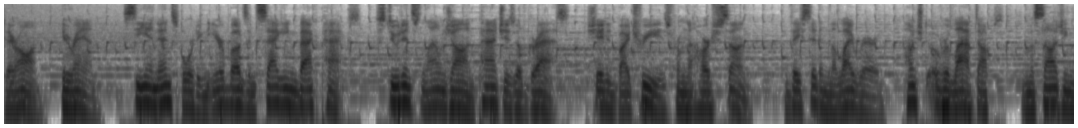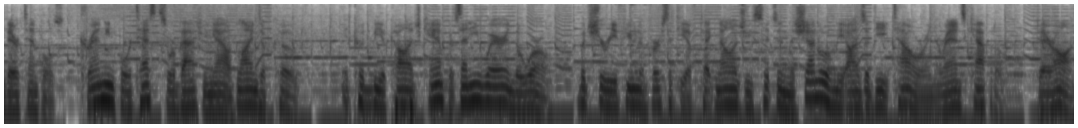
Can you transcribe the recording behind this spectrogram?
Tehran, Iran, CNN sporting earbuds and sagging backpacks, students lounge on patches of grass, shaded by trees from the harsh sun. They sit in the library, hunched over laptops, massaging their temples, cramming for tests or bashing out lines of code. It could be a college campus anywhere in the world, but Sharif University of Technology sits in the shadow of the Azadi Tower in Iran's capital, Tehran.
